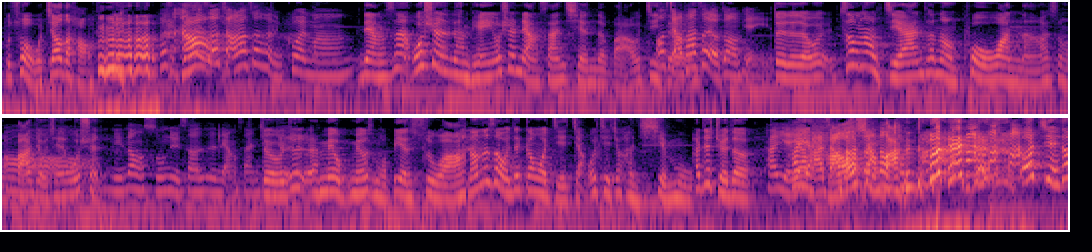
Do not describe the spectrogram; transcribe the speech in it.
不错，我教的好。然后那时候脚踏车很贵吗？两三，我选很便宜，我选两三千的吧，我记得。哦，脚踏车有这么便宜？对对对，我只有那种捷安特那种破万呐，什么八九千，我选。你那种淑女车是两三千。对，我就没有没有什么变数啊。然后那时候我就跟我姐讲，我姐就很羡慕，她就觉得她也她也好想把对，我姐都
